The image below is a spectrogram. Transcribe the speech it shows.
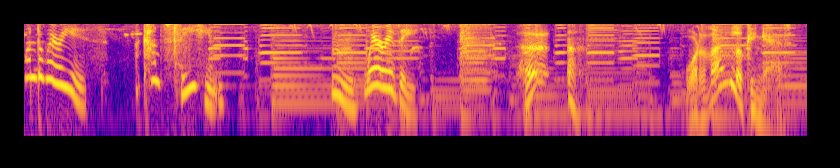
Wonder where he is. I can't see him. Hmm, where is he? What are they looking at?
